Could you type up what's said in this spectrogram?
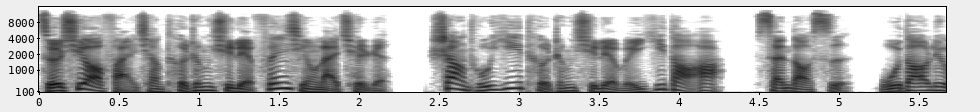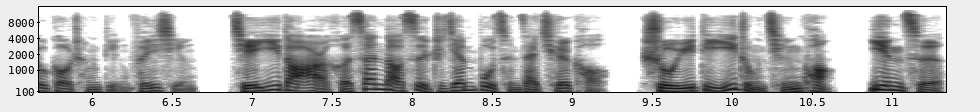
则需要反向特征序列分型来确认。上图一特征序列为一到二、三到四、五到六构成顶分型，且一到二和三到四之间不存在缺口，属于第一种情况。因此，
